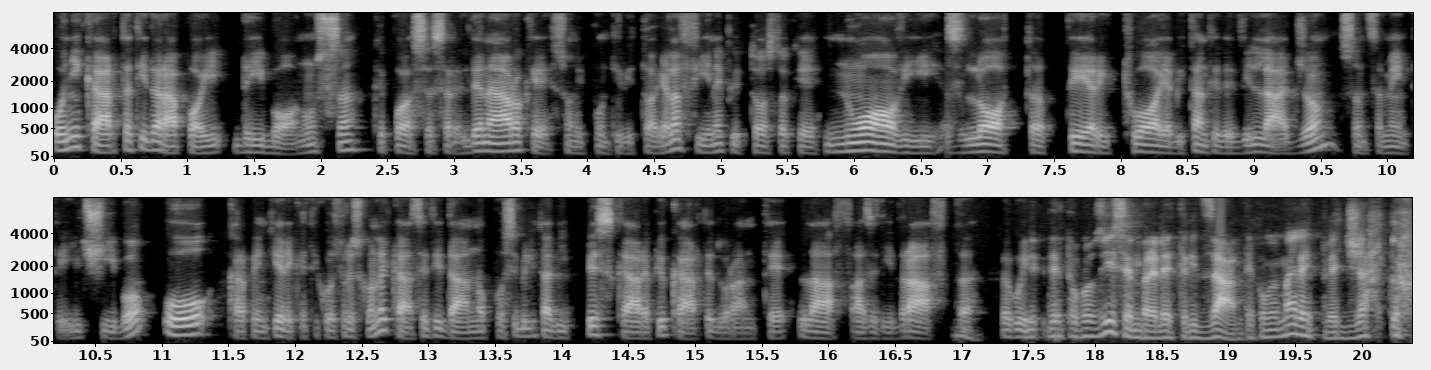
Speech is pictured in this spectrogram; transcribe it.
Ogni carta ti darà poi dei bonus, che possa essere il denaro, che sono i punti vittoria alla fine, piuttosto che nuovi slot per i tuoi abitanti del villaggio, sostanzialmente il cibo, o carpentieri che ti costruiscono le case e ti danno possibilità di pescare più carte durante la fase di draft. Per cui Detto così sembra elettrizzante, come mai l'hai pleggiato?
